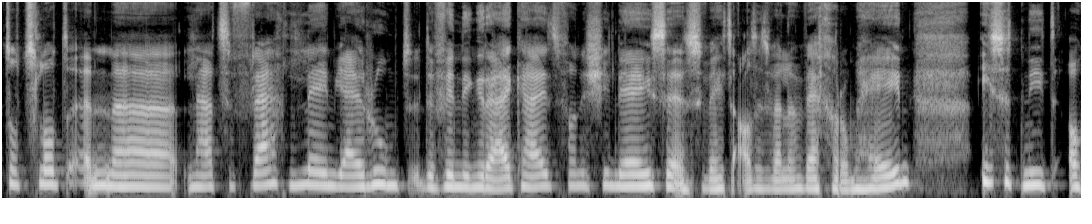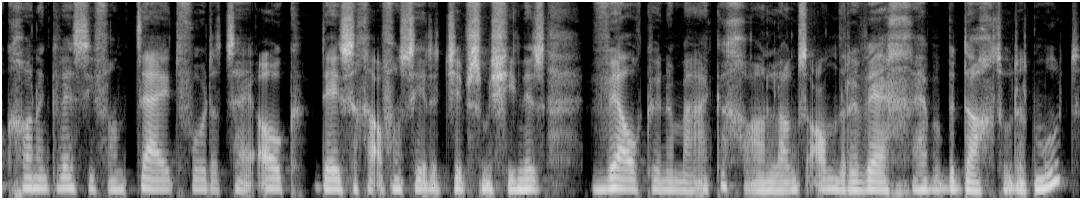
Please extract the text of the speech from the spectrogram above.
tot slot een laatste vraag. Leen, jij roemt de vindingrijkheid van de Chinezen en ze weten altijd wel een weg eromheen. Is het niet ook gewoon een kwestie van tijd voordat zij ook deze geavanceerde chipsmachines wel kunnen maken? Gewoon langs andere weg hebben bedacht hoe dat moet?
